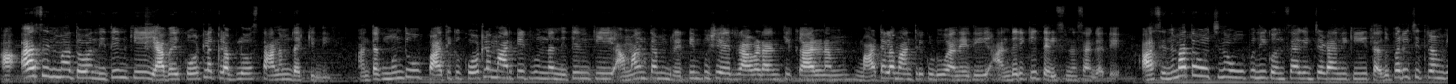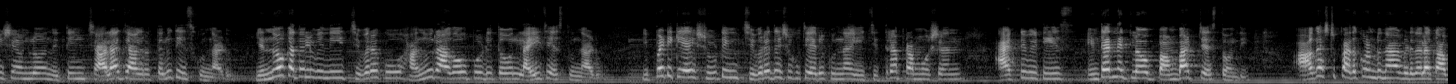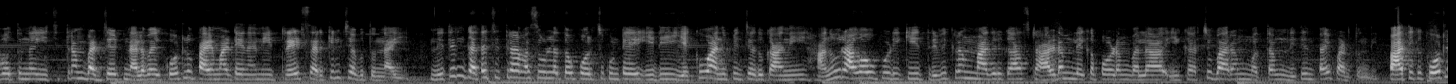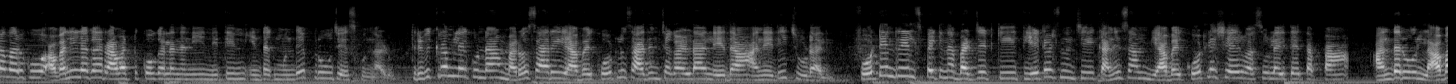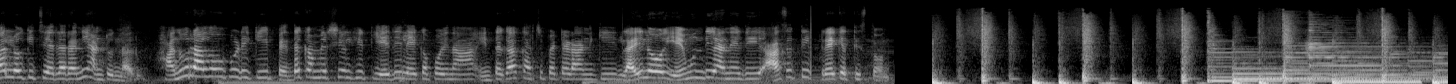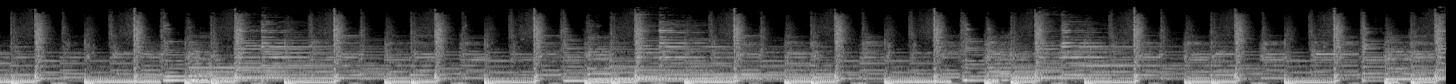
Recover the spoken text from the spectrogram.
ఆ సినిమాతో నితిన్కి యాభై కోట్ల క్లబ్లో స్థానం దక్కింది. అంతకుముందు పాతిక కోట్ల మార్కెట్ ఉన్న నితిన్కి అమాంతం రెట్టింపు షేర్ రావడానికి కారణం మాటల మాంత్రికుడు అనేది అందరికీ తెలిసిన సంగతే. ఆ సినిమాతో వచ్చిన ఊపుని కొనసాగించడానికి తదుపరి చిత్రం విషయంలో నితిన్ చాలా జాగ్రత్తలు తీసుకున్నాడు. ఎన్నో కథలు విని చివరకు హను రాఘవపూడితో లై చేస్తున్నాడు. ఇప్పటికే షూటింగ్ చివరి దశకు చేరుకున్న ఈ చిత్ర ప్రమోషన్ యాక్టివిటీస్ ఇంటర్నెట్లో బంబాట్ చేస్తోంది. ఆగస్టు పదకొండున విడుదల కాబోతున్న ఈ చిత్రం బడ్జెట్ నలభై కోట్లు పైమాటేనని ట్రేడ్ సర్కిల్ చెబుతున్నాయి. నితిన్ గత చిత్ర వసూళ్ళతో పోల్చుకుంటే ఇది ఎక్కువ అనిపించదు కానీ హను రాఘవపూడికి త్రివిక్రమ్ మాదిరిగా స్టార్డం లేకపోవడం వల్ల ఈ ఖర్చు భారం మొత్తం నితిన్ పై పడుతుంది. పాతిక కోట్ల వరకు అవలీలగా రాబట్టుకోగలనని నితిన్ ఇంతకు ముందే ప్రూవ్ చేసుకున్నాడు. త్రివిక్రమ్ లేకుండా మరోసారి యాభై కోట్లు సాధించగలడా లేదా అనేది చూడాలి. ఫోర్టీన్ రీల్స్ పెట్టిన బడ్జెట్కి థియేటర్స్ నుంచి కనీసం యాభై కోట్ల షేర్ వసూలైతే తప్ప అందరూ లాభాల్లోకి చేరారని అంటున్నారు. హను రాఘవపుడికి పెద్ద కమర్షియల్ హిట్ ఏదీ లేకపోయినా ఇంతగా ఖర్చు పెట్టడానికి లైలో ఏముంది అనేది ఆసక్తి రేకెత్తిస్తోంది.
